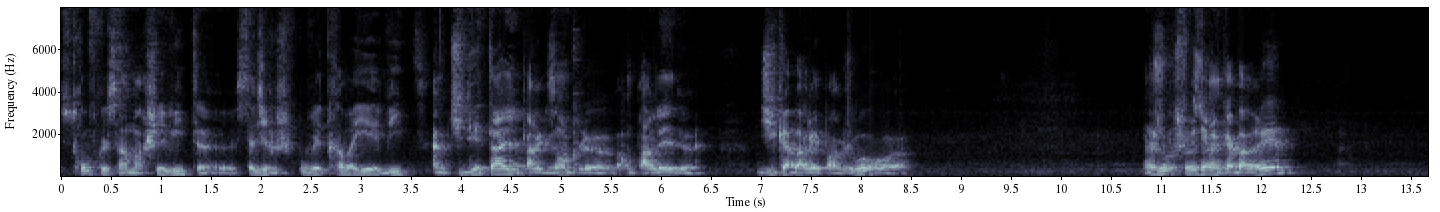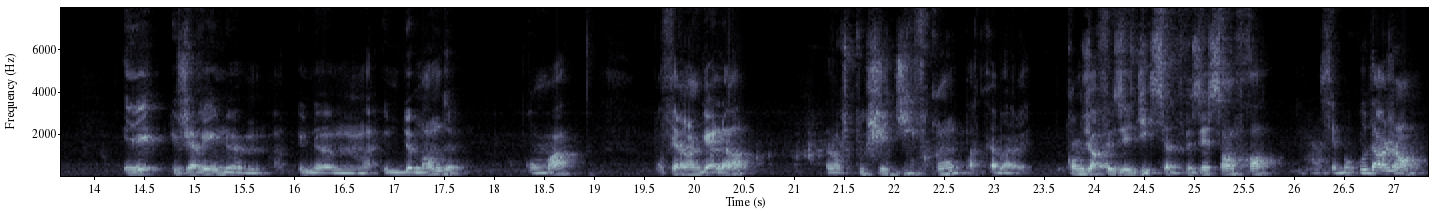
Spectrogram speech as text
Je trouve que ça a marché vite, euh, c'est-à-dire je pouvais travailler vite. Un petit détail, par exemple, euh, on parlait de 10 cabarets par jour. euh. Un jour, je faisais un cabaret et j'avais une, une demande pour moi pour faire un gala. Alors, je touchais 10 francs par cabaret. Comme j'en faisais 10, ça me faisait 100 francs. C'est beaucoup d'argent.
